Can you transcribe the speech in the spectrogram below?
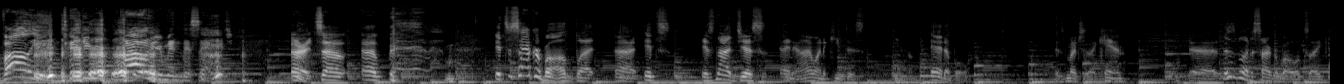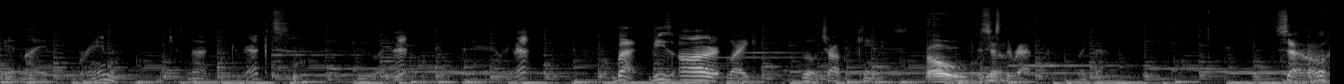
volume, taking up volume in this sandwich. All right, so uh, it's a soccer ball, but uh, it's it's not just. I know I want to keep this you know edible as much as I can. Uh, this is what a soccer ball looks like in my brain, which is not correct. Do like that and like that. But these are like little chocolate candies. oh. It's yeah. just the wrapper, like that. So,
